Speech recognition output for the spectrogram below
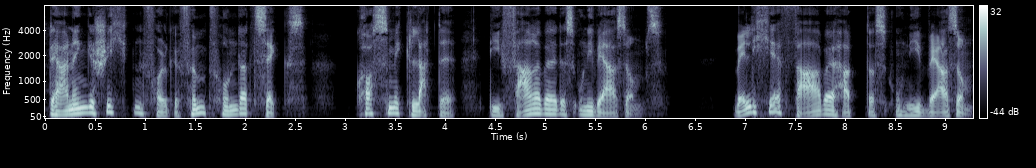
Sternengeschichten Folge 506 Cosmic Latte, die Farbe des Universums. Welche Farbe hat das Universum?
